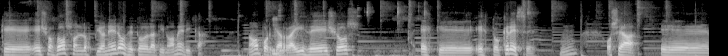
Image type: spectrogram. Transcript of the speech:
que ellos dos son los pioneros de toda Latinoamérica, ¿no? porque a mm. raíz de ellos es que esto crece. O sea, eh,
